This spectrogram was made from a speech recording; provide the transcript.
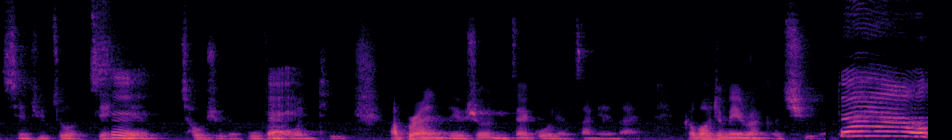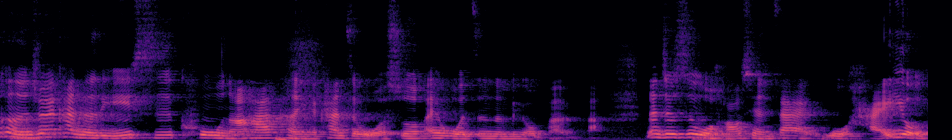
先去做检验抽血的部分的问题啊，不然比如说你再过两三年来，搞不好就没软可取了。对啊，我可能就会看着李医师哭，然后他可能也看着我说：“哎，我真的没有办法。”那就是我好险，在我还有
